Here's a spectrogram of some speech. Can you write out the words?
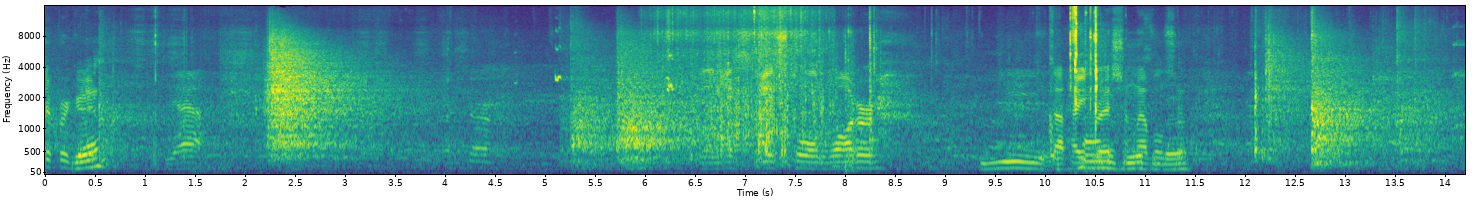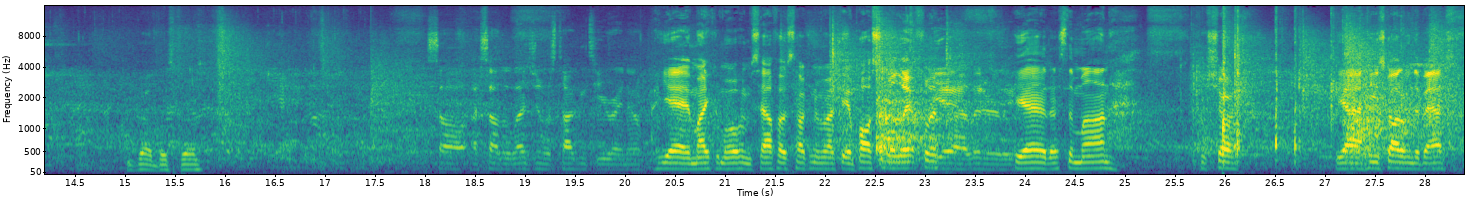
Super good. Yeah? Yeah. For sure. Yeah, nice ice cold water. Yeah. Got a hydration water, levels. bro. You got this, bro. saw I saw the legend was talking to you right now. Yeah, Michael Moe himself. I was talking about the impossible lit flip. Yeah, literally. Yeah, that's the man. For sure. Yeah, he's got him the best.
